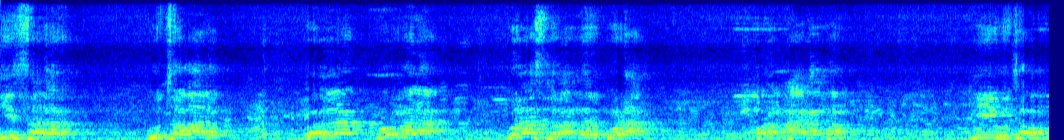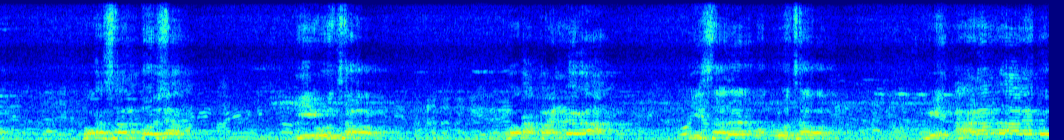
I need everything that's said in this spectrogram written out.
ఈ సదర్ ఉత్సవాలు గొల్ల కుమల కులస్తులందరూ కూడా ఒక ఆనందం ఈ ఉత్సవం ఒక సంతోషం ఈ ఉత్సవం ఒక పండుగ ఈ సదర్ ఉత్సవం మీ ఆనందాలకు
